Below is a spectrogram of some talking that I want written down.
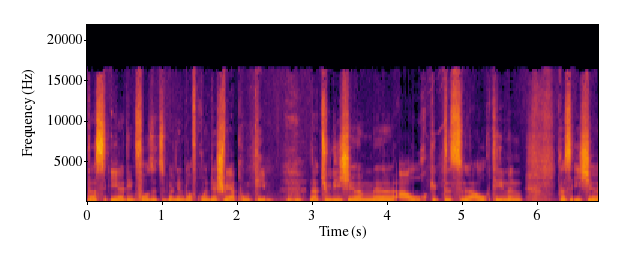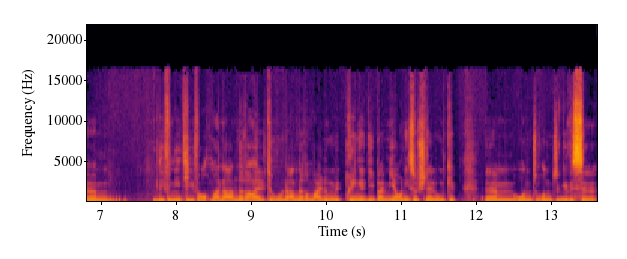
dass er den Vorsitz übernimmt aufgrund der Schwerpunktthemen. Natürlich ähm, äh, auch gibt es äh, auch Themen, dass ich ähm, definitiv auch mal eine andere Haltung und eine andere Meinung mitbringe, die bei mir auch nicht so schnell umkippt ähm, und, und gewisse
